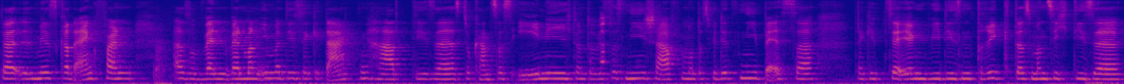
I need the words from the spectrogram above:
Da, mir ist gerade eingefallen, also wenn, wenn man immer diese Gedanken hat, dieses, du kannst das eh nicht und du wirst das nie schaffen und das wird jetzt nie besser, da gibt es ja irgendwie diesen Trick, dass man sich diese,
